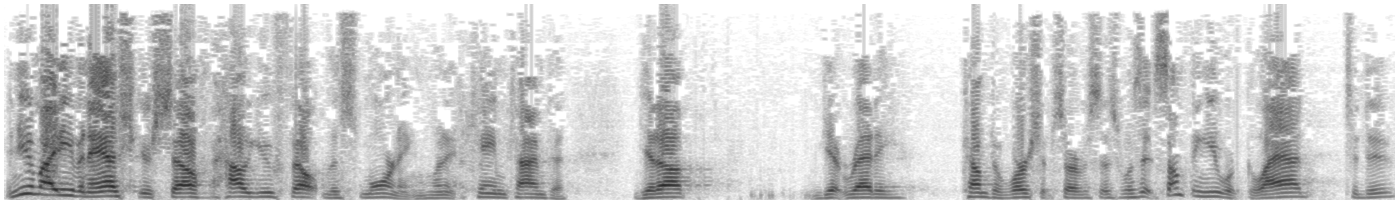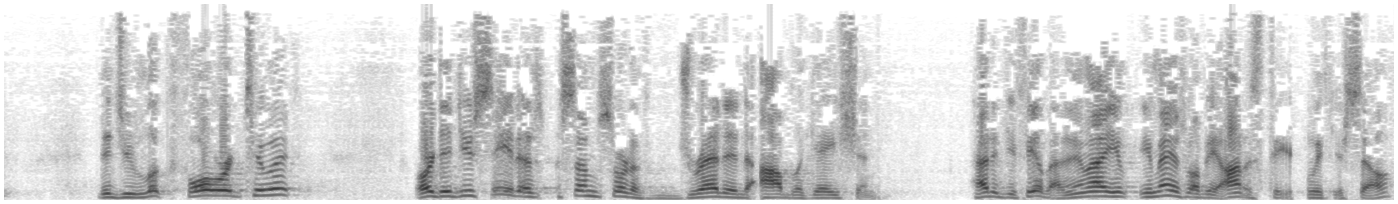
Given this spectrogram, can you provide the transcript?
And you might even ask yourself how you felt this morning when it came time to get up, get ready, come to worship services. Was it something you were glad to do? Did you look forward to it? Or did you see it as some sort of dreaded obligation? How did you feel about it? You may, you may as well be honest to, with yourself.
